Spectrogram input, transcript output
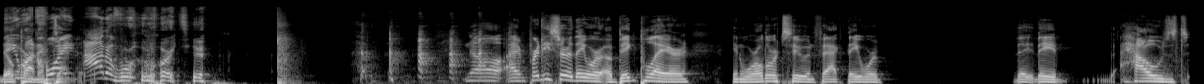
they were quite intended. out of World War II. No, I'm pretty sure they were a big player in World War II. In fact, they were they they housed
